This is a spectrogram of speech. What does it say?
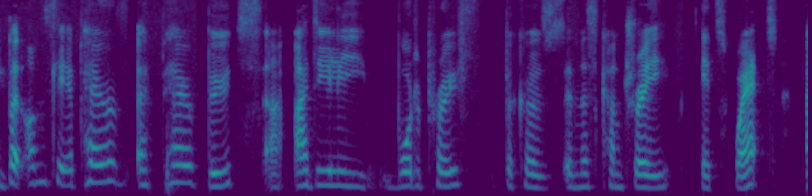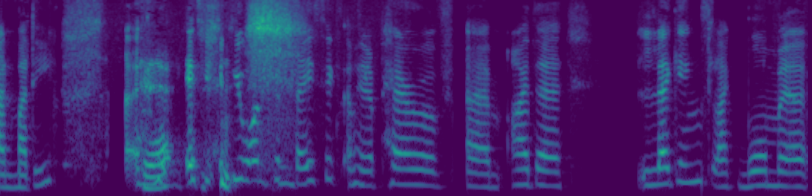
but honestly, a pair of a pair of boots, uh, ideally waterproof, because in this country it's wet and muddy. Yeah. if, if you want some basics, I mean, a pair of um, either leggings, like warmer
